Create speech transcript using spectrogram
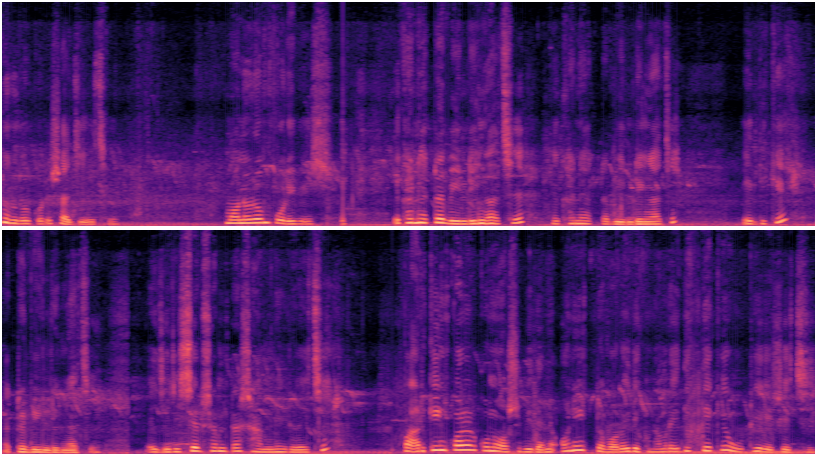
সুন্দর করে সাজিয়েছে। মনোরম পরিবেশ। এখানে একটা বিল্ডিং আছে, এখানে একটা বিল্ডিং আছে। এদিকে একটা বিল্ডিং আছে। এই যে রিসেপশনটা সামনেই রয়েছে। পার্কিং করার কোনো অসুবিধা নেই, অনেকটা বড়ই দেখুন, আমরা এদিক থেকে উঠে এসেছি।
